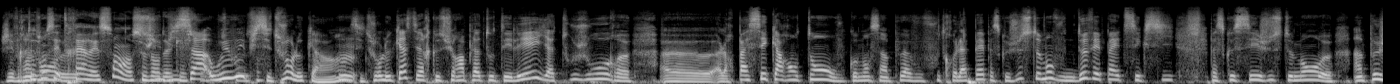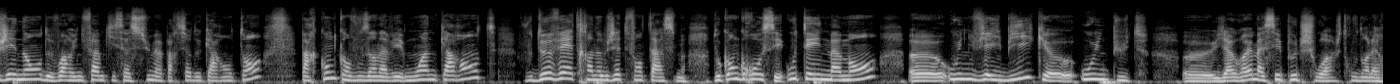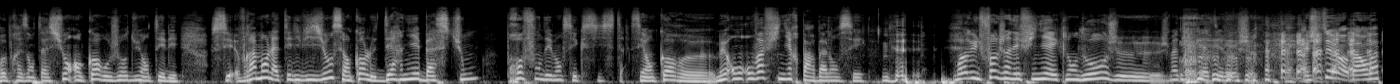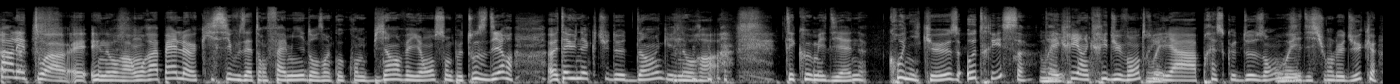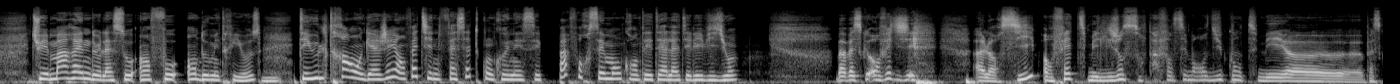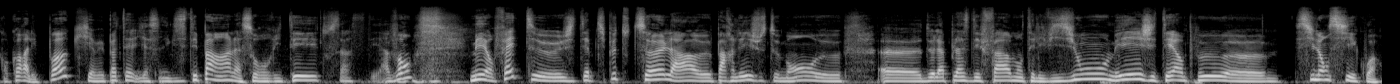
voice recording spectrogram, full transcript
j'ai De vraiment. toute façon, c'est très récent hein, ce genre de subi questions. Ça. Oui, oui, puis c'est toujours le cas. hein. Mm. C'est toujours le cas. C'est-à-dire que sur un plateau télé, il y a toujours. euh, euh, alors, passé 40 ans, on vous commence un peu à vous foutre la paix parce que justement, vous ne devez pas être sexy parce que c'est justement euh, un peu gênant de voir une femme qui s'assume à partir de 40 ans. Par contre, quand vous en avez moins de 40, vous devez être un objet de fantasme. Donc, en gros, c'est ou t'es une maman, euh, ou une vieille bique, ou une pute. Il y a quand même assez peu de choix, je trouve, dans les représentations, encore aujourd'hui en télé. C'est vraiment la télévision, c'est encore le dernier bastion profondément sexiste. C'est encore, euh, mais on, on va finir par balancer. Moi, une fois que j'en ai fini avec Lando, je, je m'attaque à la téloche. Justement, bah, on va parler de toi, E- Enora. On rappelle qu'ici, vous êtes en famille, dans un cocon de bienveillance. On peut tous dire, euh, t'as une actu de dingue, Enora. T'es comédienne, chroniqueuse, autrice. T'as Oui. écrit Un cri du ventre Oui. il y a presque deux ans aux éditions Le Duc. Tu es marraine de l'asso Info Endométriose. Mm. T'es ultra engagée. En fait, c'est une facette qu'on connaissait pas forcément quand t'étais à la télévision. Bah parce que en fait, j'ai... alors si, en fait, mais les gens se sont pas forcément rendus compte. Mais euh, parce qu'encore à l'époque, il y avait pas, tel- ça n'existait pas, hein, la sororité, tout ça, c'était avant. Mais en fait, euh, j'étais un petit peu toute seule à euh, parler justement de la place des femmes en télévision, mais j'étais un peu silenciée quoi.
